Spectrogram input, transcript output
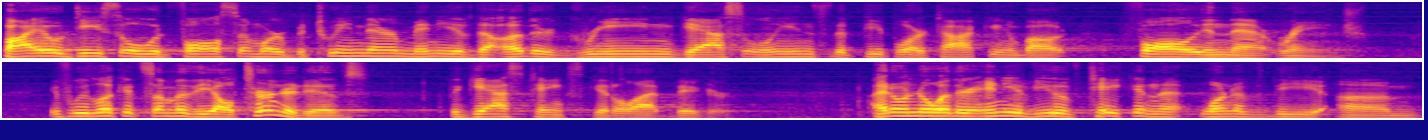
biodiesel would fall somewhere between there. Many of the other green gasolines that people are talking about fall in that range. If we look at some of the alternatives, the gas tanks get a lot bigger. I don't know whether any of you have taken one of the um,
